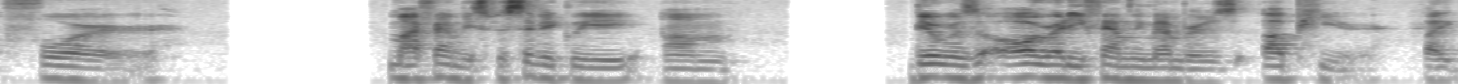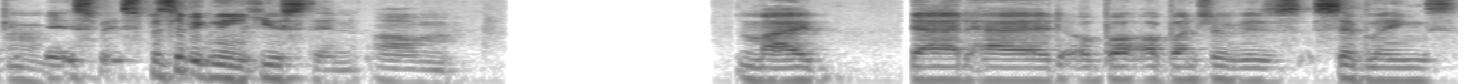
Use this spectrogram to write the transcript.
for my family specifically, um, there was already family members up here, like mm. specifically in Houston. Um, my dad had a, bu- a bunch of his siblings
